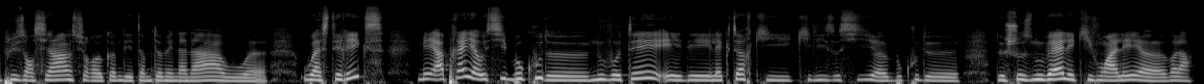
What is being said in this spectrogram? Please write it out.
plus anciens sur euh, comme des Tom Tom et Nana ou euh, ou Astérix. Mais après il y a aussi beaucoup de nouveautés et des lecteurs qui, qui lisent aussi euh, beaucoup de, de choses nouvelles et qui vont aller voilà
